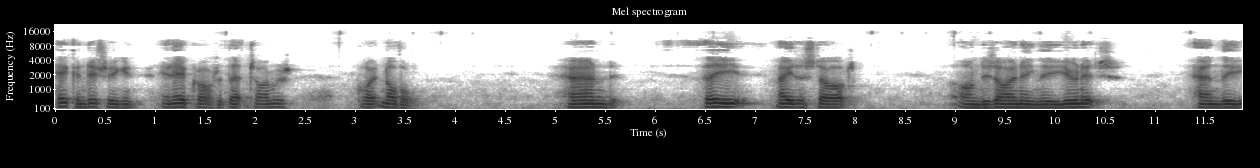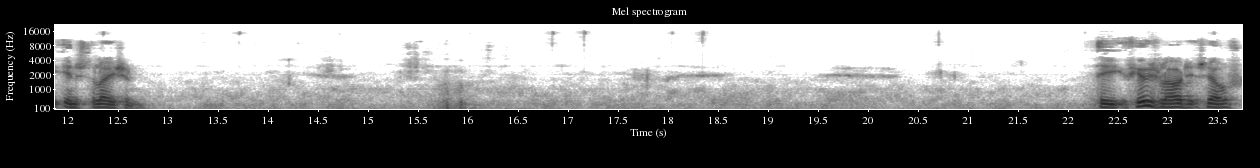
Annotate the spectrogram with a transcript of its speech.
air conditioning in aircraft at that time was quite novel. And they made a start on designing the units and the installation. The fuselage itself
